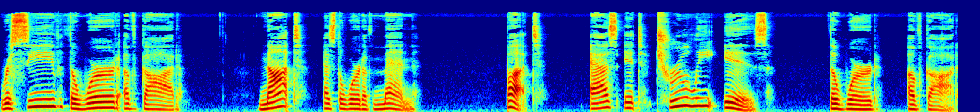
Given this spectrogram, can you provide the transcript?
Receive the word of God, not as the word of men, but as it truly is the word of God.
